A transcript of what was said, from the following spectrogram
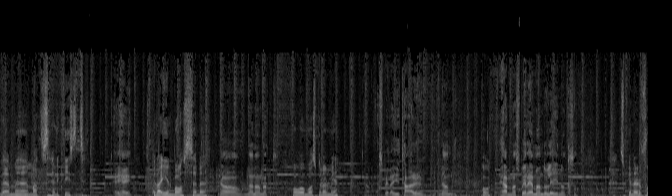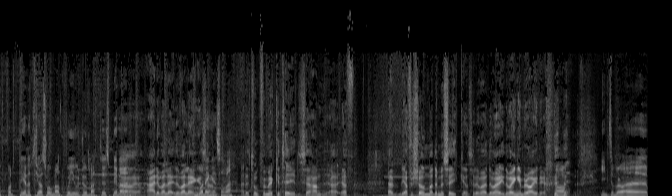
sitter med Mats Hellqvist. Hej hej. Spelar elbas eller? Ja, bland annat. Och vad spelar du med? Ja, jag spelar gitarr ibland. Och? Hemma spelar jag mandolin också. Spelar du fotbollsspel? För jag såg något på Youtube att du spelar... Ja, ja. Nej, det var, det var länge det var länge sedan. va? Ja, det tog för mycket tid. Så han, jag, jag, jag, jag försummade musiken så det var, det, var, det var ingen bra idé. Ja. Gick det bra? Eh,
